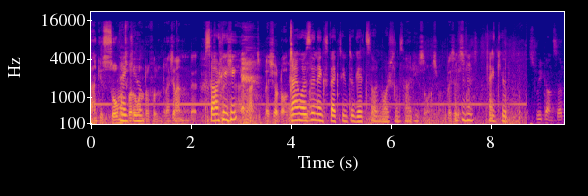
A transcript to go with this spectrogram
thank you so much for. Wonderful interaction and Sorry. Pleasure talk I wasn't expecting to get so emotional, sorry. So much pleasure Thank you. Srikanth sir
